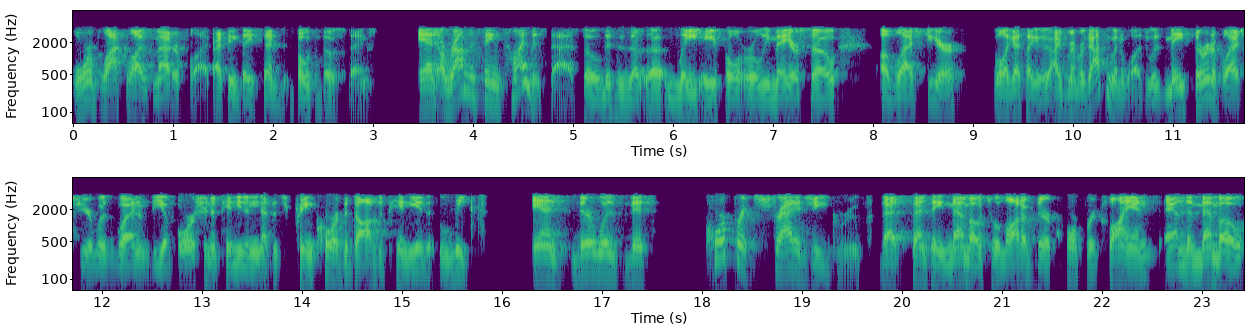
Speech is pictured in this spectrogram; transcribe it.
or Black Lives Matter flag. I think they said both of those things. And around the same time as that, so this is a, a late April, early May or so of last year, well, I guess I, I remember exactly when it was. It was May 3rd of last year was when the abortion opinion at the Supreme Court, the Dobbs opinion, leaked. And there was this corporate strategy group that sent a memo to a lot of their corporate clients, and the memo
